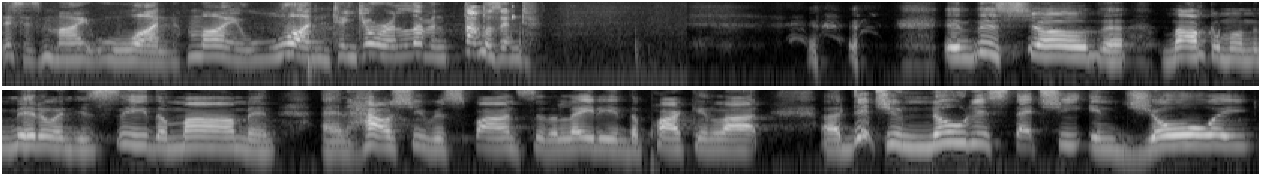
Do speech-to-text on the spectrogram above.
This is my one, my one to your 11,000. in this show, the Malcolm in the Middle, and you see the mom and, and how she responds to the lady in the parking lot. Uh, did you notice that she enjoyed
